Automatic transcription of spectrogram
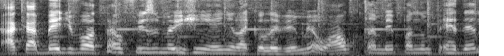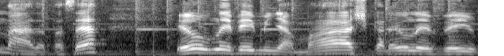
acabei de votar, eu fiz o meu higiene lá, que eu levei meu álcool também para não perder nada, tá certo? Eu levei minha máscara, eu levei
